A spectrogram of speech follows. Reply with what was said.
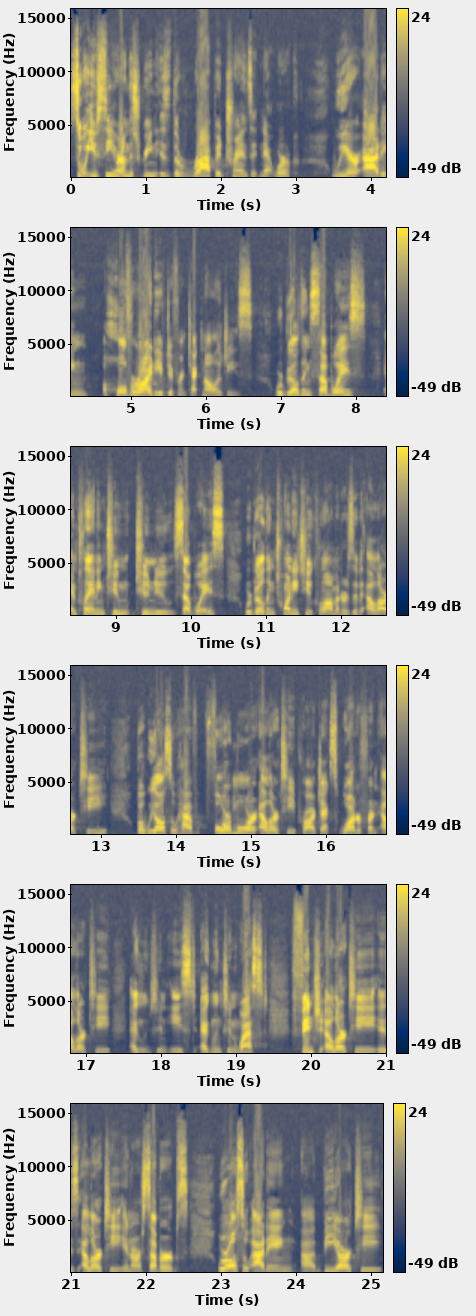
So, what you see here on the screen is the rapid transit network. We are adding a whole variety of different technologies. We're building subways and planning two, two new subways. We're building 22 kilometers of LRT, but we also have four more LRT projects Waterfront LRT, Eglinton East, Eglinton West. Finch LRT is LRT in our suburbs. We're also adding uh, BRT.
